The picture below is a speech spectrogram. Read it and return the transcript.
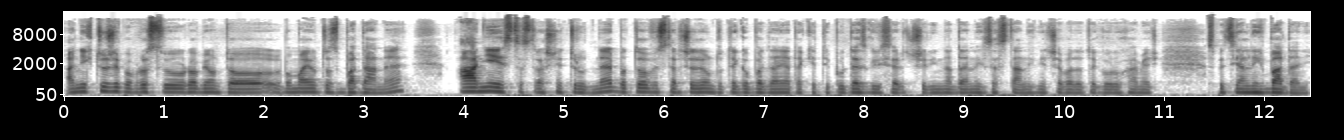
a niektórzy po prostu robią to, bo mają to zbadane, a nie jest to strasznie trudne, bo to wystarczają do tego badania takie typu desk research, czyli na danych zastanych. Nie trzeba do tego uruchamiać specjalnych badań,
